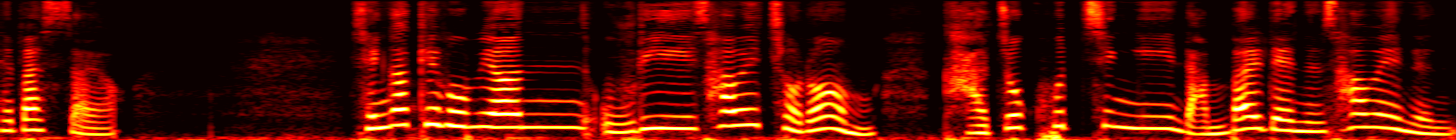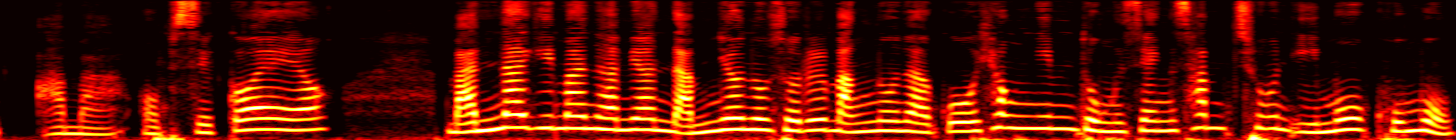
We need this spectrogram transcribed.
해봤어요. 생각해보면 우리 사회처럼 가족 호칭이 남발되는 사회는 아마 없을 거예요. 만나기만 하면 남녀노소를 막론하고 형님, 동생, 삼촌, 이모, 고모.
